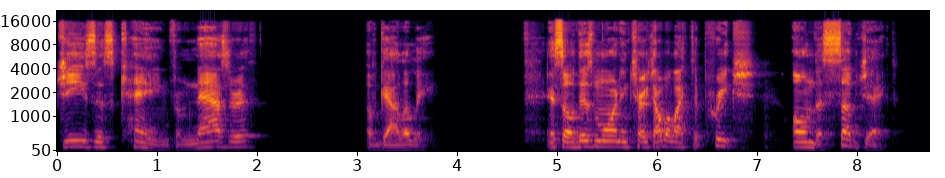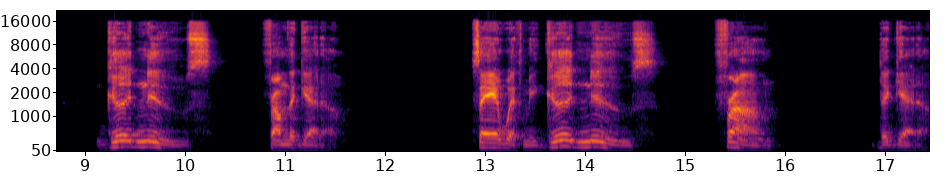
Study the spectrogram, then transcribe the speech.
Jesus came from Nazareth of Galilee. And so this morning, church, I would like to preach on the subject good news from the ghetto. Say it with me good news from the ghetto.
